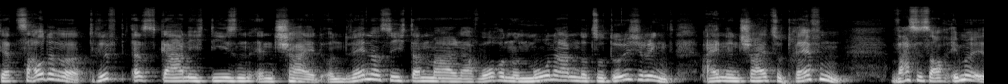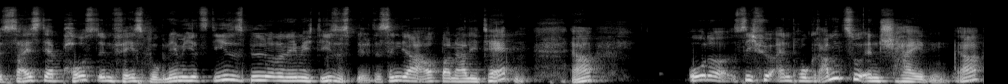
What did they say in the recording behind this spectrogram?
der Zauderer trifft erst gar nicht diesen Entscheid. Und wenn er sich dann mal nach Wochen und Monaten dazu durchringt, einen Entscheid zu treffen, was es auch immer ist, sei es der Post in Facebook, nehme ich jetzt dieses Bild oder nehme ich dieses Bild, das sind ja auch Banalitäten, ja, oder sich für ein Programm zu entscheiden, ja,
